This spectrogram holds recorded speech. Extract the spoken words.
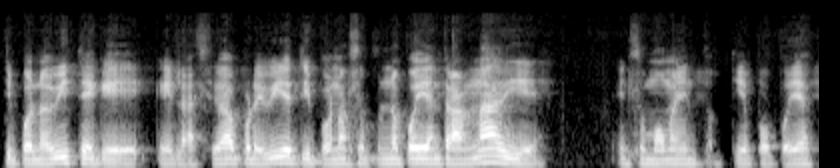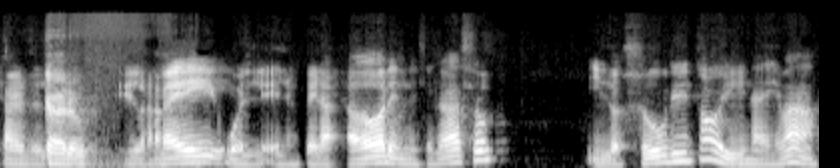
Tipo, ¿no viste que, que la ciudad prohibida, tipo, no, no podía entrar nadie en su momento? Tipo, podía estar el, rey o el, emperador en ese caso, y los súbditos y nadie más.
